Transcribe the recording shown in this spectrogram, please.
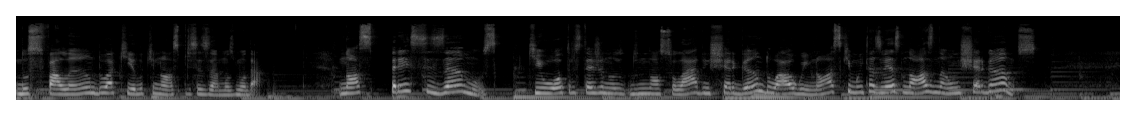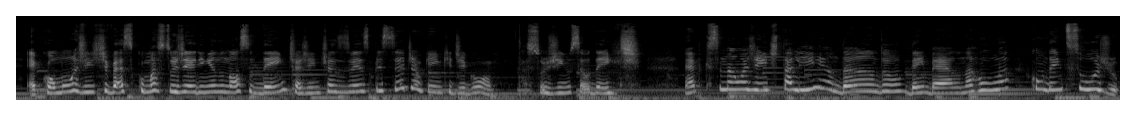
nos falando aquilo que nós precisamos mudar. Nós precisamos que o outro esteja no, do nosso lado enxergando algo em nós que muitas vezes nós não enxergamos. É como a gente tivesse com uma sujeirinha no nosso dente. A gente às vezes precisa de alguém que diga: oh, tá sujinho o seu dente. Né? Porque senão a gente tá ali andando bem belo na rua com o dente sujo.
